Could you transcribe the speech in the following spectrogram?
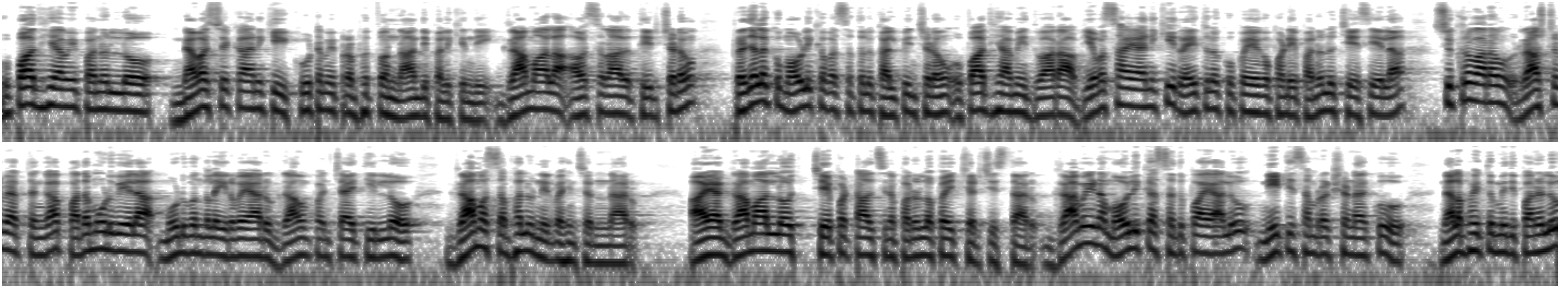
ఉపాధి హామీ పనుల్లో నవశకానికి కూటమి ప్రభుత్వం నాంది పలికింది. గ్రామాల అవసరాలు తీర్చడం ప్రజలకు మౌలిక వసతులు కల్పించడం ఉపాధి హామీ ద్వారా వ్యవసాయానికి రైతులకు ఉపయోగపడే పనులు చేసేలా శుక్రవారం రాష్ట్ర వ్యాప్తంగా పదమూడు వేల మూడు వందల ఇరవై ఆరు గ్రామ పంచాయతీల్లో గ్రామ సభలు నిర్వహించనున్నారు. ఆయా గ్రామాల్లో చేపట్టాల్సిన పనులపై చర్చిస్తారు. గ్రామీణ మౌలిక సదుపాయాలు నీటి సంరక్షణకు నలభై తొమ్మిది పనులు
